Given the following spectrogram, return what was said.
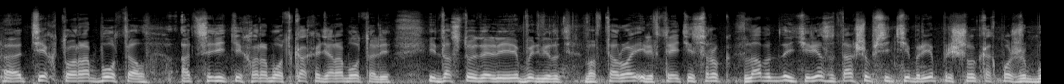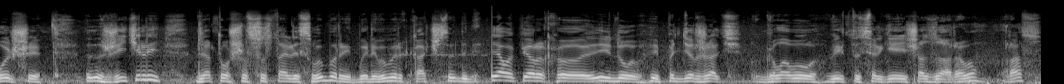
э, тех, кто работал, оценить их работу, как они работали, и достойно ли выдвинуть во второй или в третий срок. Нам интересно так, чтобы в сентябре пришло как можно больше жителей для того, чтобы состоялись выборы и были выборы качественными. Я, во-первых, э, иду и поддержать главу Виктора Сергеевича Азарова. Раз.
